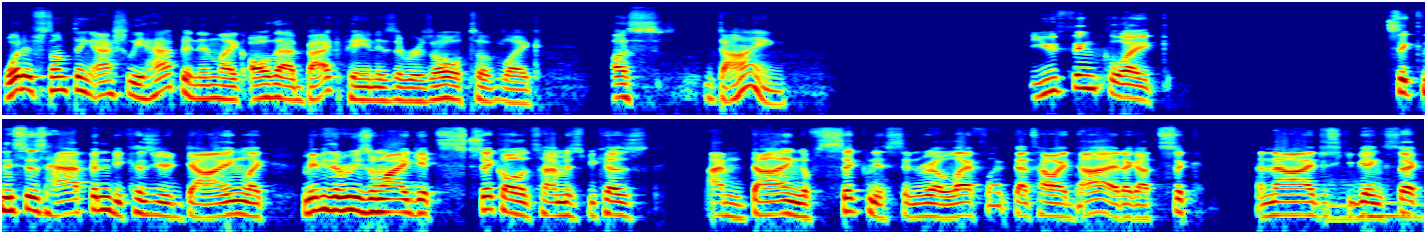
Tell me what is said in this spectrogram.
what if something actually happened and like all that back pain is a result of like us dying? Do you think like sicknesses happen because you're dying like maybe the reason why i get sick all the time is because i'm dying of sickness in real life. Like that's how i died. I got sick and now i just keep getting sick.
